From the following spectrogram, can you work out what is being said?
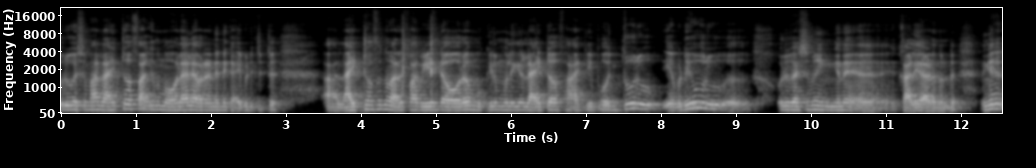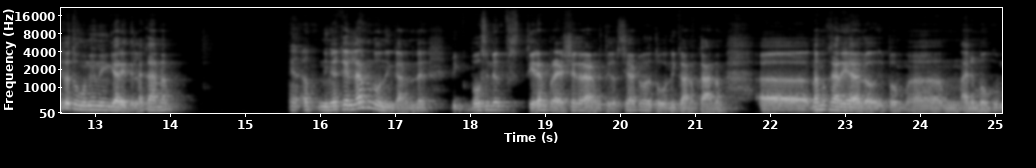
ഒരു വശം ആ ലൈറ്റ് ഓഫ് ആക്കുന്ന മോഹൻലാൽ അവരാണ് എന്നെ കൈ പിടിച്ചിട്ട് ആ ലൈറ്റ് ഓഫ് എന്ന് പറഞ്ഞപ്പോൾ ആ വീടിന്റെ ഓരോ മുക്കിലും മൂലിങ്ങനെ ലൈറ്റ് ഓഫ് ആക്കിയപ്പോൾ എന്തോ ഒരു എവിടെയോ ഒരു ഒരു വിഷമം ഇങ്ങനെ കളി കളിയാടുന്നുണ്ട് നിങ്ങൾക്കൊക്കെ തോന്നിയെന്ന് എനിക്കറിയത്തില്ല. കാരണം നിങ്ങൾക്ക് എല്ലാവർക്കും തോന്നി കാണും ബിഗ് ബോസിന്റെ സ്ഥിരം പ്രേക്ഷകരാണെങ്കിൽ തീർച്ചയായിട്ടും അത് തോന്നിക്കാണും. കാരണം നമുക്കറിയാമല്ലോ ഇപ്പം അനുമോക്കും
